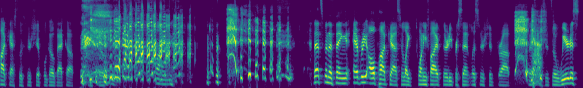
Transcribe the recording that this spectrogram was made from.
podcast listenership will go back up. That's been a thing. Every all podcasts are like 25, 30% listenership drop. It's, it's the weirdest,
